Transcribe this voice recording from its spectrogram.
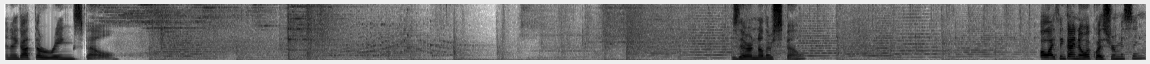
and I got the ring spell. Is there another spell? Oh, I think I know what quest you're missing.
